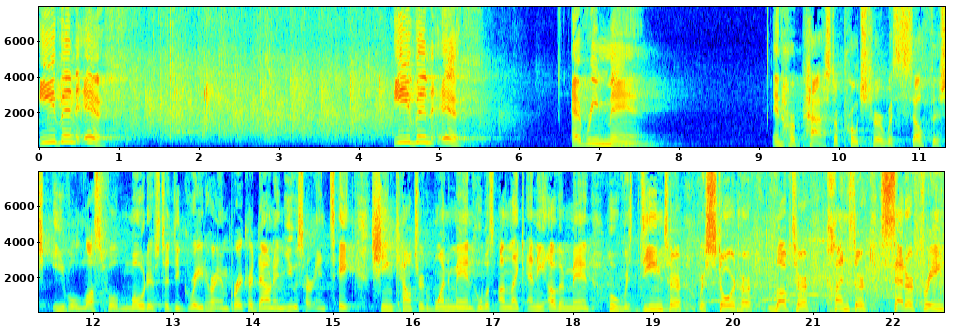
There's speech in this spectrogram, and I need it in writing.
Even if, even if every man in her past approached her with selfish, evil, lustful motives to degrade her and break her down and use her and take, she encountered one man who was unlike any other man who redeemed her, restored her, loved her, cleansed her, set her free.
